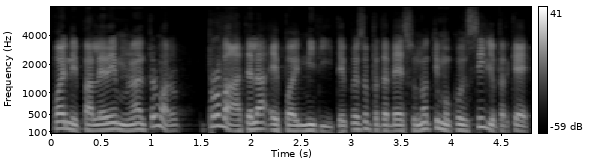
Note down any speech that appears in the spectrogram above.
poi ne parleremo in un altro modo provatela e poi mi dite. Questo potrebbe essere un ottimo consiglio perché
